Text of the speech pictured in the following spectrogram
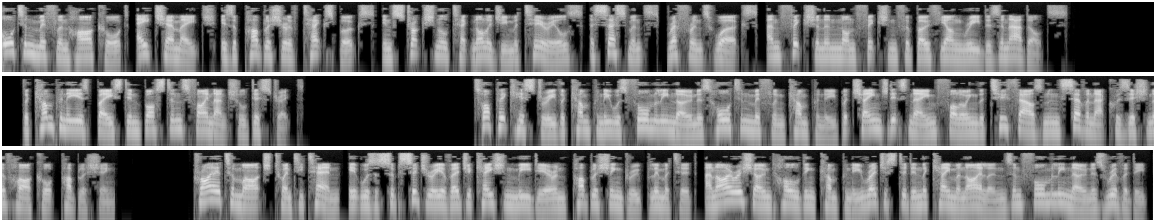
Houghton Mifflin Harcourt, HMH, is a publisher of textbooks, instructional technology materials, assessments, reference works, and fiction and non-fiction for both young readers and adults. The company is based in Boston's financial district. Topic history The company was formerly known as Houghton Mifflin Company but changed its name following the 2007 acquisition of Harcourt Publishing. Prior to March 2010, it was a subsidiary of Education Media and Publishing Group Limited, an Irish-owned holding company registered in the Cayman Islands and formerly known as Riverdeep.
